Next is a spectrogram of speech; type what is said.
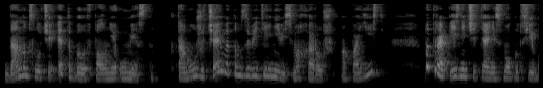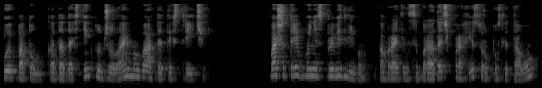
В данном случае это было вполне уместно. К тому же чай в этом заведении весьма хорош, а поесть? Потрапезничать они смогут с Егой потом, когда достигнут желаемого от этой встречи. «Ваше требование справедливо», — обратился бородач к профессору после того,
